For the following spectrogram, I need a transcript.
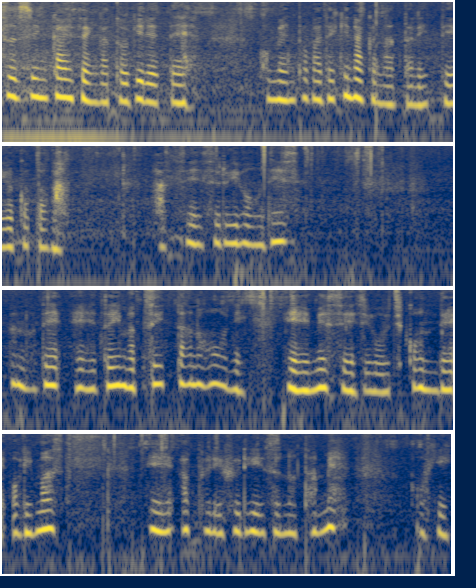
通信回線が途切れてコメントができなくなったりっていうことが発生するようです。なので、えーと、今ツイッターの方に、えー、メッセージを打ち込んでおります、えー、アプリフリーズのためお引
